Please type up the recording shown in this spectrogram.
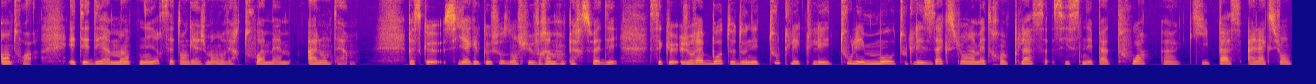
en toi et t'aider à maintenir cet engagement envers toi-même à long terme. Parce que s'il y a quelque chose dont je suis vraiment persuadée, c'est que j'aurais beau te donner toutes les clés, tous les mots, toutes les actions à mettre en place, si ce n'est pas toi euh, qui passe à l'action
